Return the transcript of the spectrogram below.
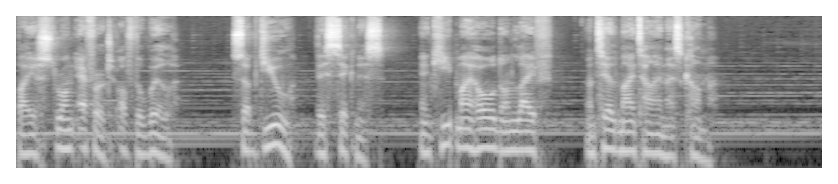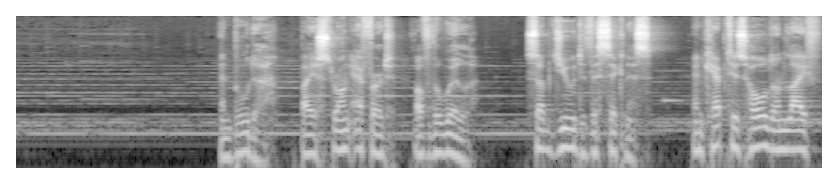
by a strong effort of the will, subdue this sickness and keep my hold on life until my time has come. And Buddha, by a strong effort of the will, subdued the sickness and kept his hold on life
